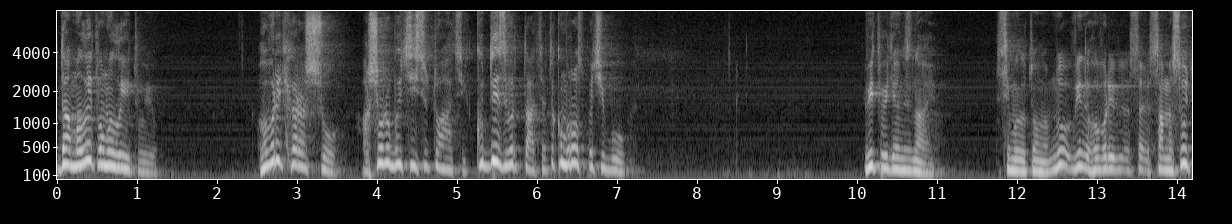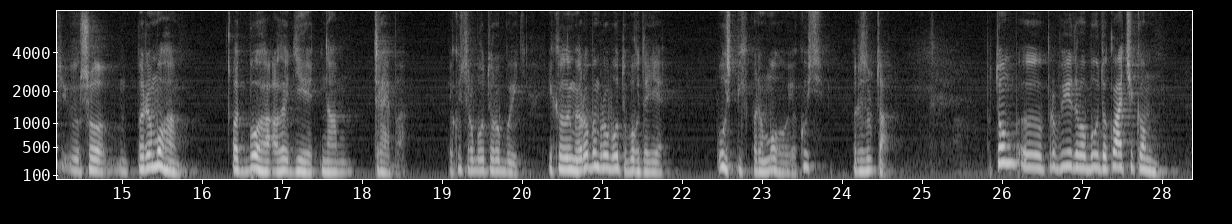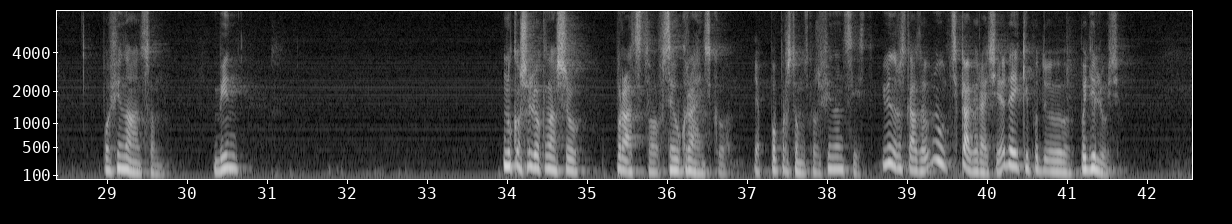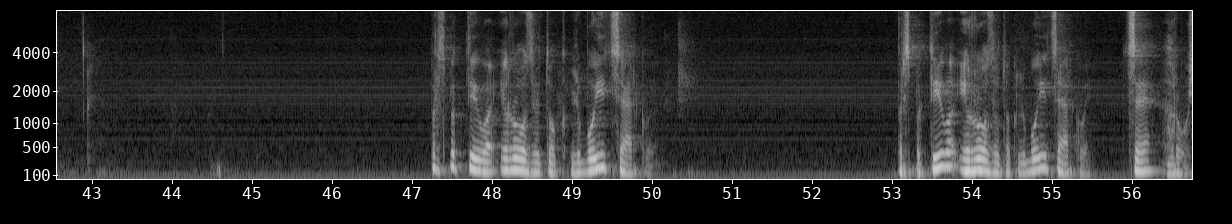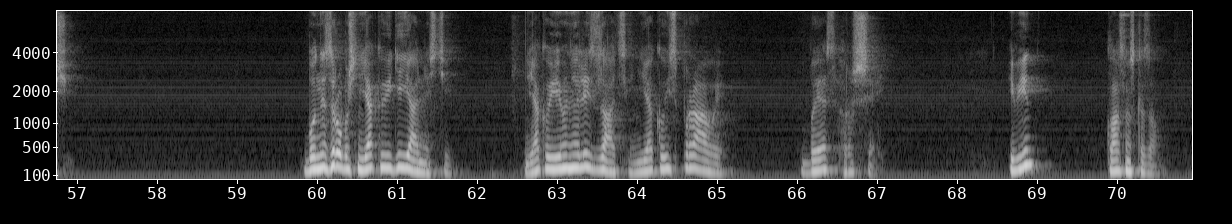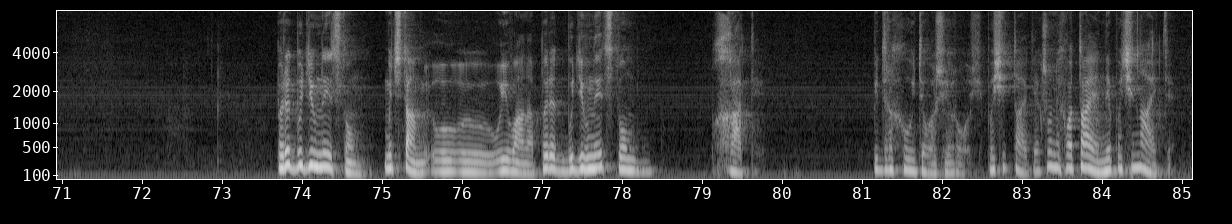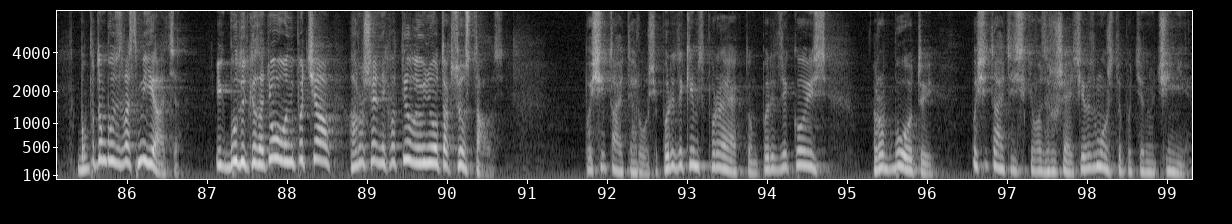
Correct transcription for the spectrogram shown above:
Да, молитва молитвою. Говорить хорошо. А що робити в цій ситуації? Куди звертатися? В такому розпачі був. Відповіді я не знаю. З. Ну, він говорив саме суть, що перемога від Бога, але діяти нам треба. Якусь роботу робити. І коли ми робимо роботу, Бог дає успіх, перемогу, якийсь результат. Потім е, проповідував, був докладчиком по фінансам. Він, ну, кошельок нашого братства всеукраїнського, я по-простому скажу, фінансист. І він розказував, ну, цікаві речі, я деякі е, поділюсь. Перспектива і розвиток любої церкви. Перспектива і розвиток любої церкви це гроші. Бо не зробиш ніякої діяльності, ніякої евангелізації, ніякої справи без грошей. І він класно сказав. Перед будівництвом, ми читаємо у, Івана, перед будівництвом хати. Підрахуйте ваші гроші, посчитайте. Якщо не вистачає, не починайте. Бо потім будуть з вас сміятися. І будуть казати, о, він почав, а грошей не хватило, і у нього так все сталося. посчитайте гроші. Перед якимсь проєктом, перед якоюсь роботою. Посчитайте, скільки вас грошей, чи ви зможете потягнути, чи ні.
